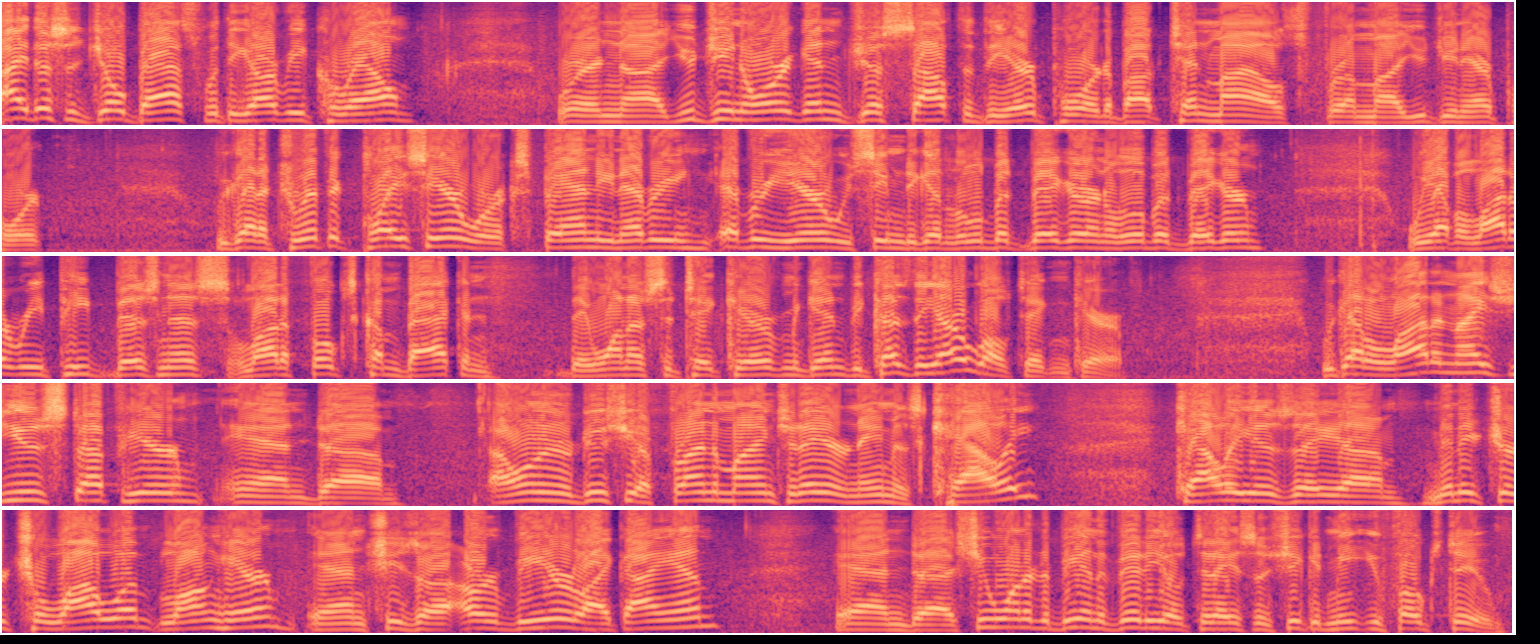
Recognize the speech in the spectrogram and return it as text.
Hi, this is Joe Bass with the RV Corral. We're in uh, Eugene, Oregon, just south of the airport, about 10 miles from uh, Eugene Airport. We've got a terrific place here. We're expanding every every year. We seem to get a little bit bigger and a little bit bigger. We have a lot of repeat business. A lot of folks come back and they want us to take care of them again because they are well taken care of. We got a lot of nice used stuff here, and um, I want to introduce you a friend of mine today. Her name is Callie. Callie is a um, miniature Chihuahua, long hair, and she's a RVer like I am. And uh, she wanted to be in the video today so she could meet you folks too.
